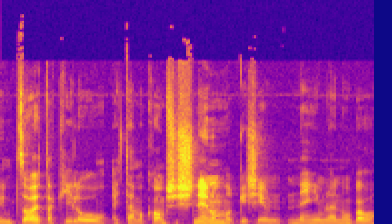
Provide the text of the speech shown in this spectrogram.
למצוא את ה... כאילו, את המקום ששנינו מרגישים נעים לנו בו,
